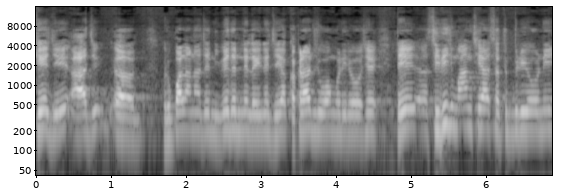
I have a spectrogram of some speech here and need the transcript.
કે જે આજ રૂપાલાના જે નિવેદનને લઈને જે કકડાટ જોવા મળી રહ્યો છે, તે સીધી જ માંગ છે આ ક્ષત્રિયોની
